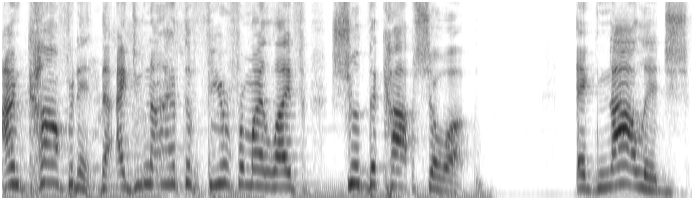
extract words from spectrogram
I'm confident that I do not have to fear for my life should the cops show up. Acknowledge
